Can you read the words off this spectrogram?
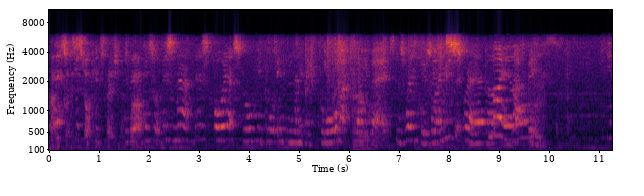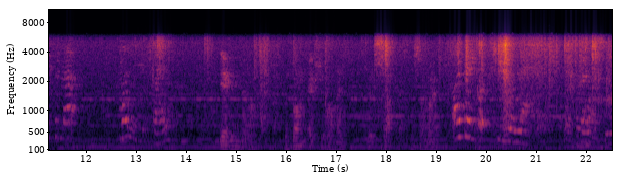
That one's got its docking station as well. guess what? This man, this boy at school, he brought in an You put MP4. that by your bed. It was very cool. It's So like it's square, but Mine. that big. Yeah, give me that one. There's one extra one there that's stuck from somewhere. I've only got two more left. Thank you.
